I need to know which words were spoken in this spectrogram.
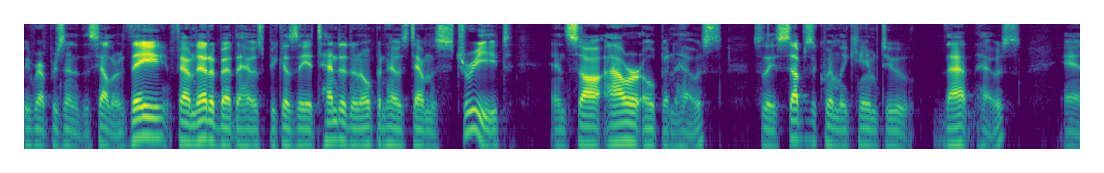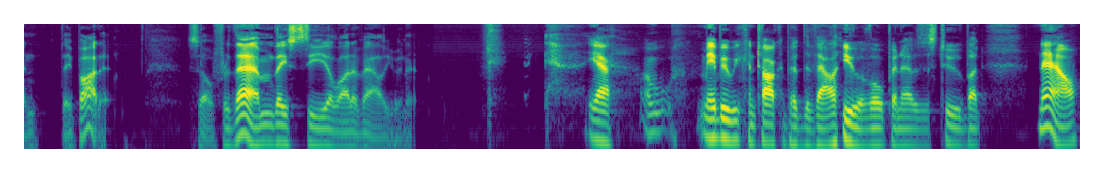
We represented the seller. They found out about the house because they attended an open house down the street and saw our open house. So they subsequently came to that house and they bought it. So for them, they see a lot of value in it. Yeah, um, maybe we can talk about the value of open houses too. But now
